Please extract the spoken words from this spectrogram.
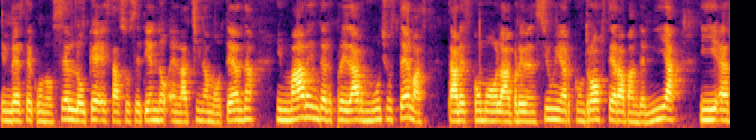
en vez de conocer lo que está sucediendo en la China moderna y malinterpretar muchos temas, tales como la prevención y el control de la pandemia y el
